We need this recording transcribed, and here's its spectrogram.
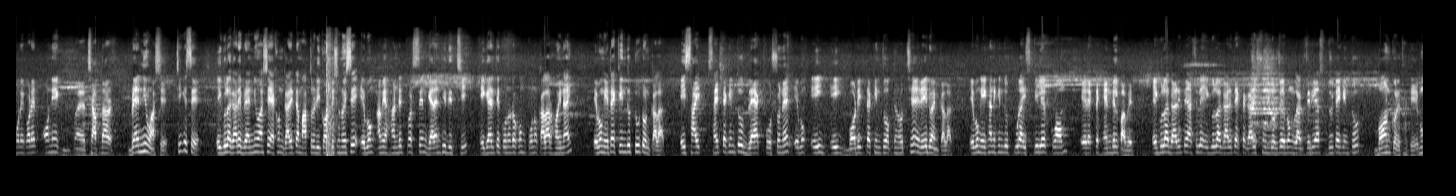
মনে করেন অনেক আপনার ব্র্যান্ড নিউ আসে। ঠিক আছে? এইগুলা গাড়ি ব্র্যান্ড নিউ আসে, এখন গাড়িটা মাত্র রিকন্ডিশন হয়েছে এবং আমি হান্ড্রেড পারসেন্ট গ্যারান্টি দিচ্ছি, এই গাড়িতে কোনো রকম কোনো কালার হয় নাই এবং এটা কিন্তু টু টোন কালার এই সাইড সাইডটা কিন্তু ব্ল্যাক পোর্শনের এবং এই এই বডিটা কিন্তু আপনার হচ্ছে রেড ওয়াইন কালার এবং এখানে কিন্তু পুরা স্টিলের কম এর একটা হ্যান্ডেল পাবেন। এগুলা গাড়িতে আসলে, এগুলা গাড়িতে একটা গাড়ির সৌন্দর্য এবং লাক্সারিয়াস দুইটাই কিন্তু বহন করে থাকে এবং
